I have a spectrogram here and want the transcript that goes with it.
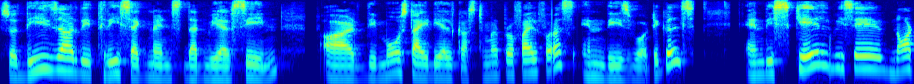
So these are the three segments that we have seen are the most ideal customer profile for us in these verticals and the scale we say not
